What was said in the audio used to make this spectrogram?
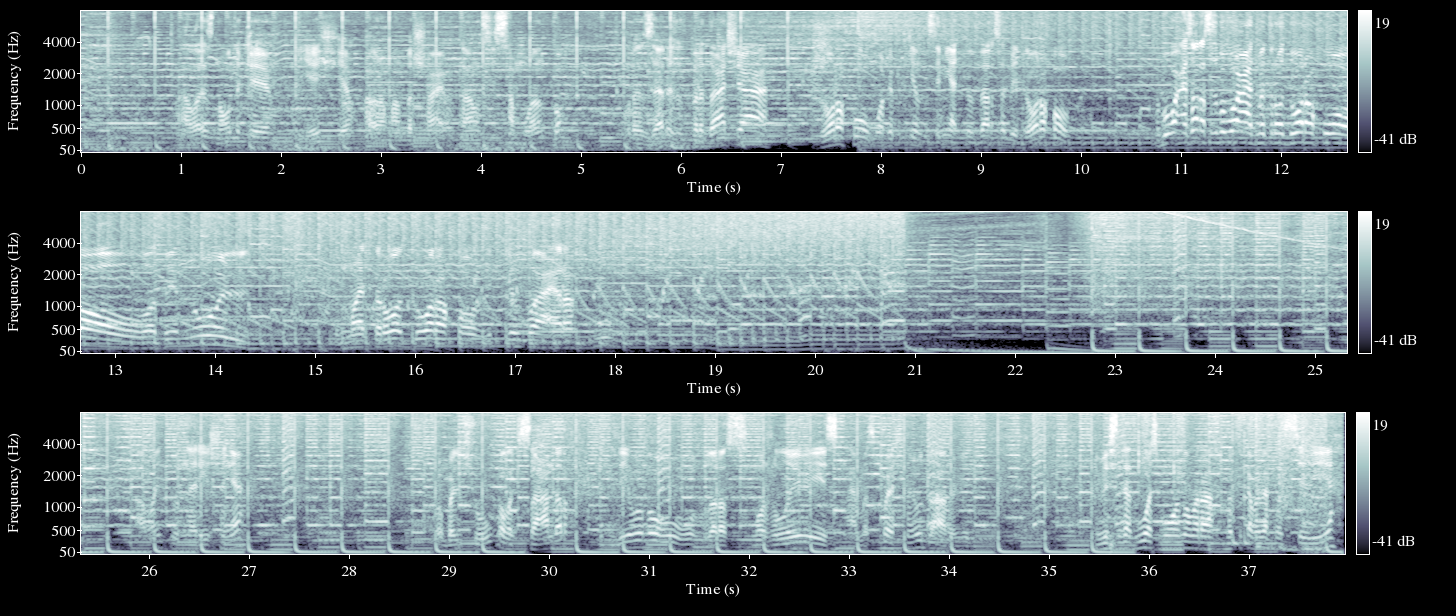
Але знову таки є ще Роман Башаєв там зі Самойленком. У резерві передача. Дорохов може підкинутися під удар собі. Дорохов. Забуває зараз і забуває Дмитро Дорохов. 1-0. Дмитро Дорохов відкриває рахунок. Рішення. Кобальчук, Олександр. Ліву ногу. Зараз можливість. Небезпечний удар від 88-го номера ВПК поверхності Сіві.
